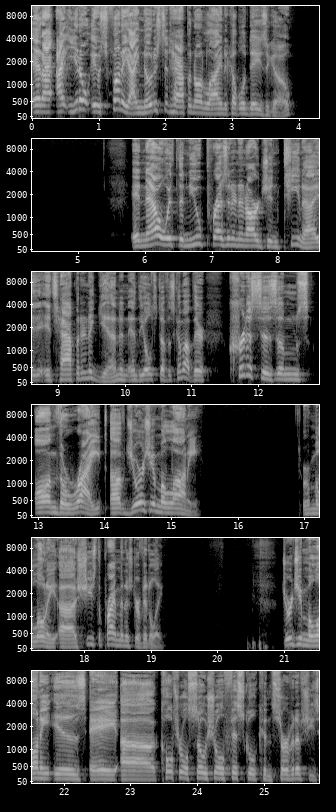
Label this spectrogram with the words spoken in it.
and I, I, you know, it was funny. I noticed it happen online a couple of days ago. And now with the new president in Argentina, it's happening again, and, and the old stuff has come up. There criticisms on the right of Giorgia Meloni or Maloney. Uh, she's the prime minister of Italy. Giorgia Meloni is a uh, cultural, social, fiscal conservative. She's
